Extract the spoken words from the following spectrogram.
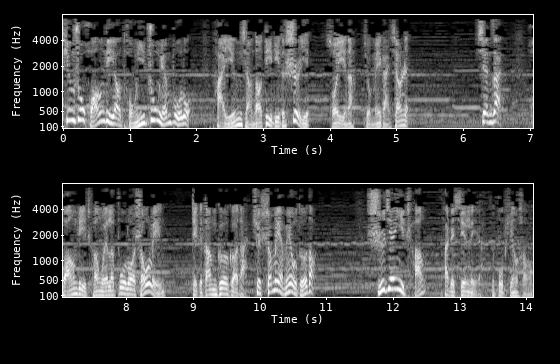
听说皇帝要统一中原部落，怕影响到弟弟的事业，所以呢就没敢相认。现在皇帝成为了部落首领，这个当哥哥的却什么也没有得到。时间一长，他这心里啊就不平衡了。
